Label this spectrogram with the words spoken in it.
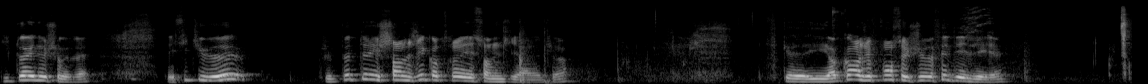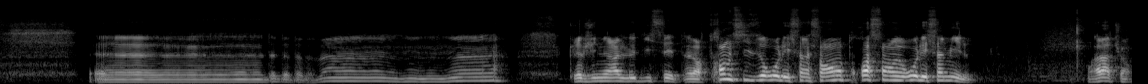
Dis-toi une chose. Hein. Et si tu veux, je peux te l'échanger contre l'essentiel, tu vois. Parce que, encore, je pense que je me fais baiser. Euh... Grève générale le 17. Alors 36 euros les 500, 300 euros les 5000. Voilà, tu vois.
